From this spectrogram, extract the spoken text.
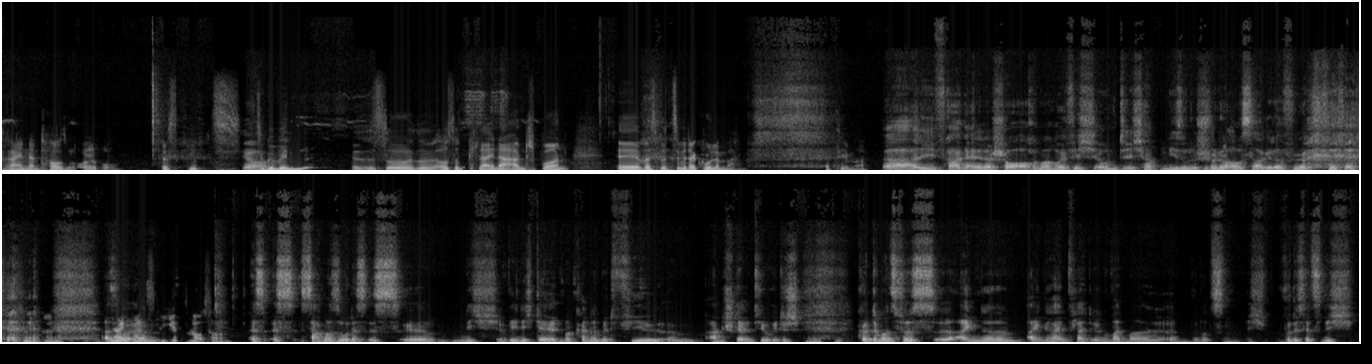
300.000 Euro. Das gibt's ja. zu gewinnen. Das ist so, so auch so ein kleiner Ansporn. Äh, was würdest du mit der Kohle machen? Erzähl mal. Ah, die fragen einen in der Show auch immer häufig und ich habe nie so eine schöne Aussage dafür. also, Nein, kannst ähm, du jetzt raushauen. Es, es, sag mal so, das ist äh, nicht wenig Geld. Man kann damit viel ähm, anstellen. Theoretisch könnte man es fürs äh, eigene Eigenheim vielleicht irgendwann mal äh, benutzen. Ich würde es jetzt nicht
